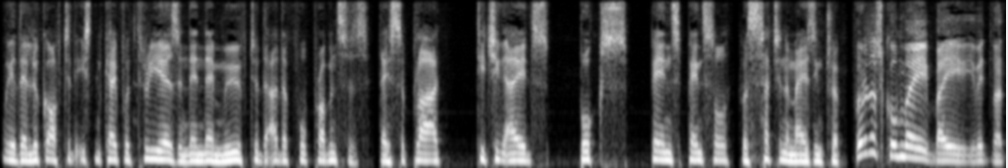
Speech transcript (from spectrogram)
where they look after the Eastern Cape for three years and then they move to the other four provinces. They supply teaching aids, books, pens, pencil. It was such an amazing trip. Voordat ons kom by by jy weet wat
